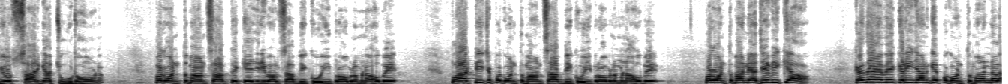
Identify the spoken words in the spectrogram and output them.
ਵੀ ਉਹ ਸਾਰੀਆਂ ਝੂਠ ਹੋਣ, ਭਗਵੰਤ ਮਾਨ ਸਾਹਿਬ ਤੇ ਕੇਜਰੀਵਾਲ ਸਾਹਿਬ ਦੀ ਕੋਈ ਪ੍ਰੋਬਲਮ ਨਾ ਹੋਵੇ, ਪਾਰਟੀ 'ਚ ਭਗਵੰਤ ਮਾਨ ਸਾਹਿਬ ਦੀ ਕੋਈ ਪ੍ਰੋਬਲਮ ਨਾ ਹੋਵੇ ਭਗਵੰਤ ਮਾਨ ਨੇ ਅਜੇ ਵੀ ਕਿਹਾ, ਕਹਿੰਦਾ ਐਵੇਂ ਕਰੀ ਜਾਣਗੇ ਭਗਵੰਤ ਮਾਨ ਨਾਲ,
